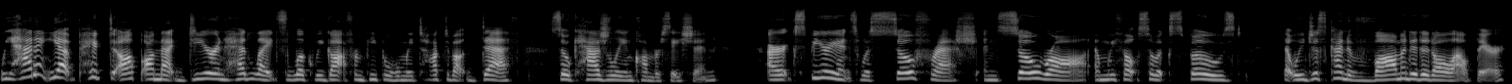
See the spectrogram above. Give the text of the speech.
we hadn't yet picked up on that deer in headlights look we got from people when we talked about death so casually in conversation. Our experience was so fresh and so raw, and we felt so exposed that we just kind of vomited it all out there.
